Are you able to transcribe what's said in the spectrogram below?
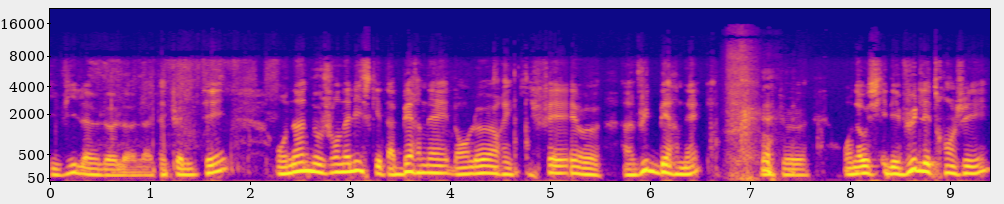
il vit l'actualité. On a un de nos journalistes qui est à Bernay dans l'heure et qui fait euh, un vue de Bernay. Donc, on a aussi des vues de l'étranger.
